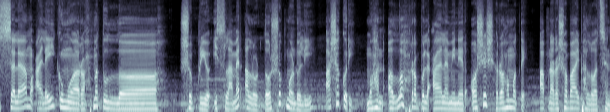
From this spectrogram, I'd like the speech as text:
আসসালামু আলাইকুম রহমতুল্লাহ। সুপ্রিয় ইসলামের আলোর দর্শক মণ্ডলী, আশা করি মহান আল্লাহ রব্বুল আয়ালামিনের অশেষ রহমতে আপনারা সবাই ভালো আছেন।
